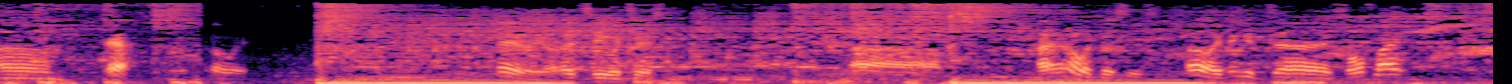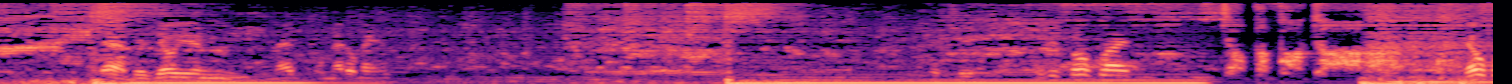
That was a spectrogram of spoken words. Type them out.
Um, yeah. Oh wait. There we go. Let's see what's this. Uh, I don't know what this is. Oh, I think it's uh, Soulfly. Yeah, Brazilian metal, metal man. Let's see. Is it Soulfly? Nope.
